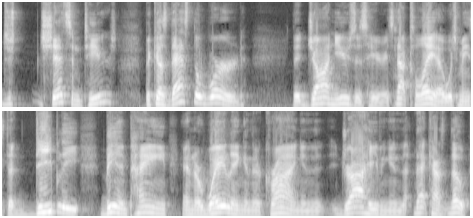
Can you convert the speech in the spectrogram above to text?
just shed some tears because that's the word that John uses here. It's not kaleo, which means to deeply be in pain and they're wailing and they're crying and dry heaving and that, that kind of no.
